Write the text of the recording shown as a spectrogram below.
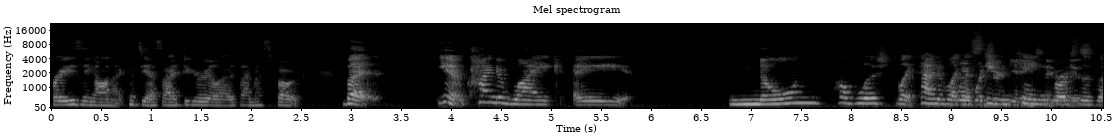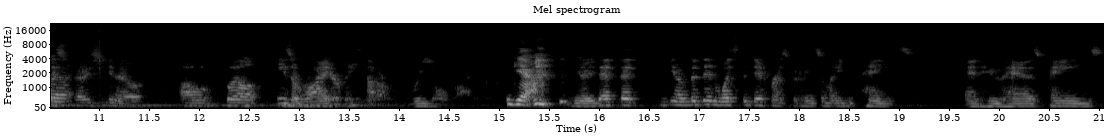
phrasing on it because yes, I do realize I misspoke. But you know, kind of like a known published, like kind of like Well, a Stephen King versus is, a is, you know, oh well, he's a writer, but he's not a real writer. yeah. you know that that you know but then what's the difference between somebody who paints and who has paintings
